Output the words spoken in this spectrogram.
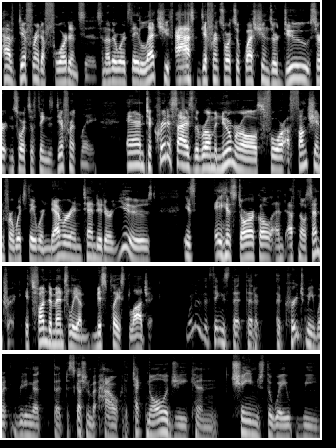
have different affordances. In other words, they let you ask different sorts of questions or do certain sorts of things differently. And to criticize the Roman numerals for a function for which they were never intended or used is ahistorical and ethnocentric. It's fundamentally a misplaced logic. One of the things that that occurred to me when reading that that discussion about how the technology can change the way we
